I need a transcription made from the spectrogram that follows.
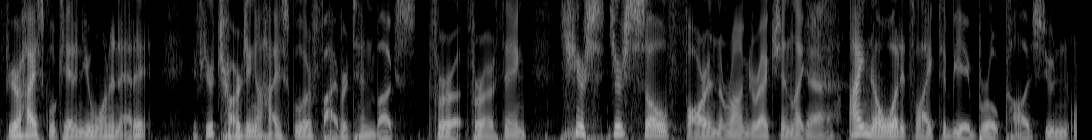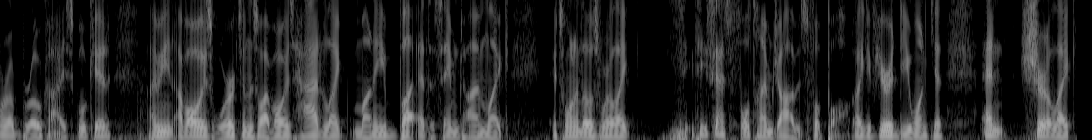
if you're a high school kid and you want an edit, if you're charging a high schooler 5 or 10 bucks for a, for a thing, you're you're so far in the wrong direction. Like yeah. I know what it's like to be a broke college student or a broke high school kid. I mean, I've always worked and so I've always had like money, but at the same time, like it's one of those where like these guys' full time job is football. Like if you're a D one kid, and sure, like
